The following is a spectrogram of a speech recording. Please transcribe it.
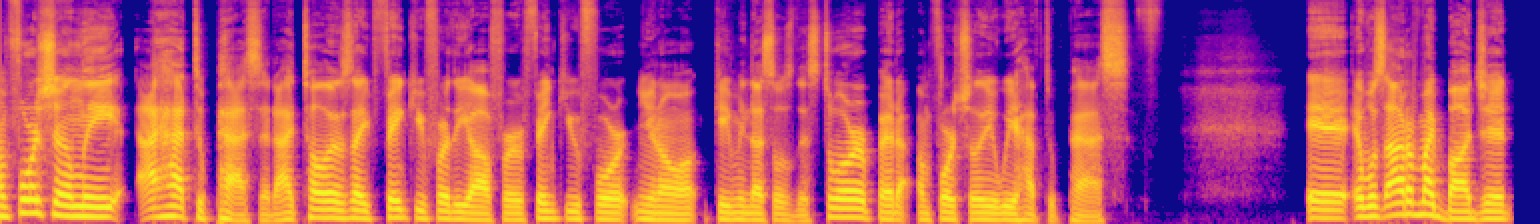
Unfortunately, I had to pass it. I told her, I was like, thank you for the offer. Thank you for, you know, giving us all this tour. But unfortunately, we have to pass. It, it was out of my budget,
